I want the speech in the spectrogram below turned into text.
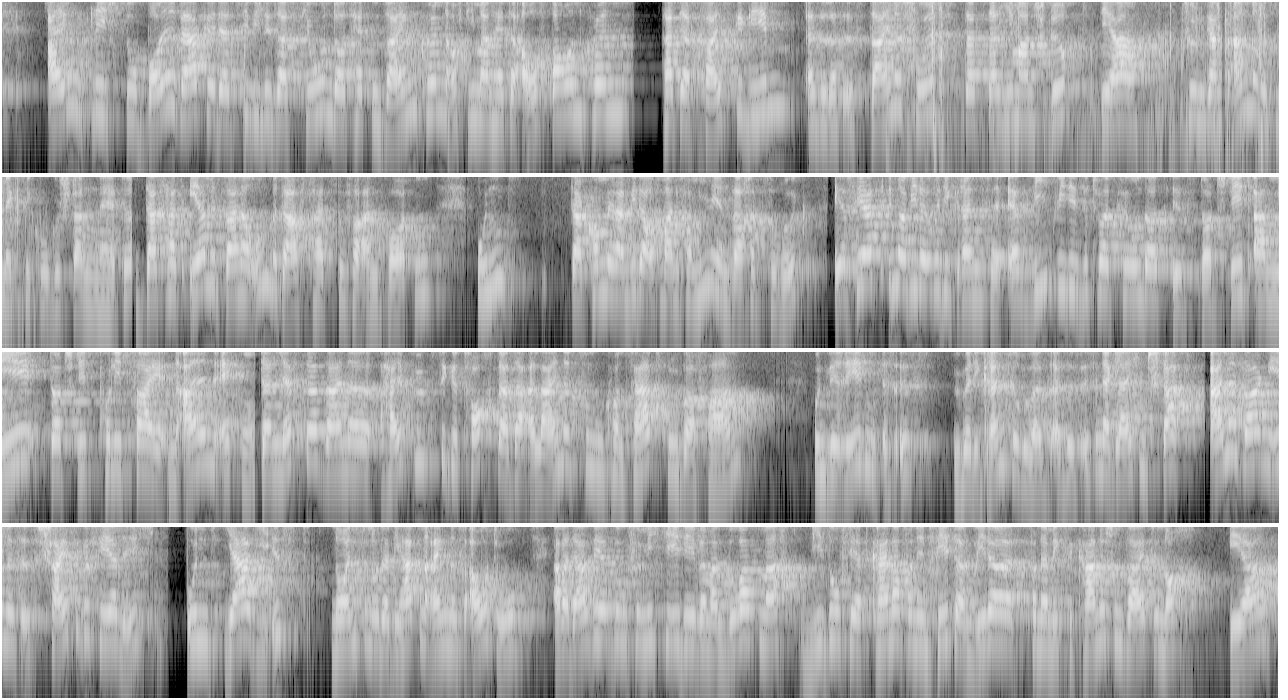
eigentlich so Bollwerke der Zivilisation dort hätten sein können, auf die man hätte aufbauen können, hat er preisgegeben. Also das ist seine Schuld, dass da jemand stirbt, der für ein ganz anderes Mexiko gestanden hätte. Das hat er mit seiner Unbedarftheit zu verantworten. Und da kommen wir dann wieder auf meine Familiensache zurück. Er fährt immer wieder über die Grenze. Er sieht, wie die Situation dort ist. Dort steht Armee, dort steht Polizei in allen Ecken. Dann lässt er seine halbwüchsige Tochter da alleine zum Konzert rüberfahren. Und wir reden, es ist über die Grenze rüber, also es ist in der gleichen Stadt. Alle sagen ihm, es ist scheiße gefährlich. Und ja, die ist 19 oder die hat ein eigenes Auto. Aber da wäre so für mich die Idee, wenn man sowas macht, wieso fährt keiner von den Vätern, weder von der mexikanischen Seite noch er,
